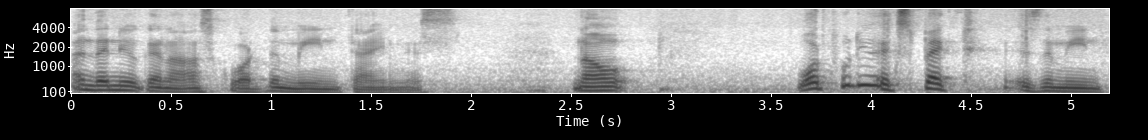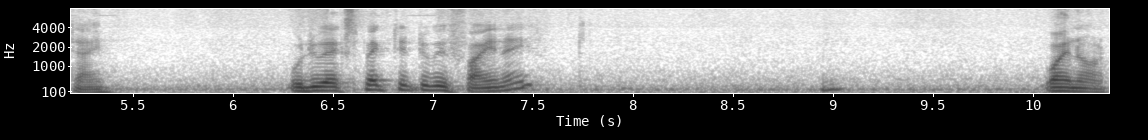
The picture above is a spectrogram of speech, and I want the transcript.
and then you can ask what the mean time is. Now what would you expect is the mean time? Would you expect it to be finite? Hmm? Why not?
